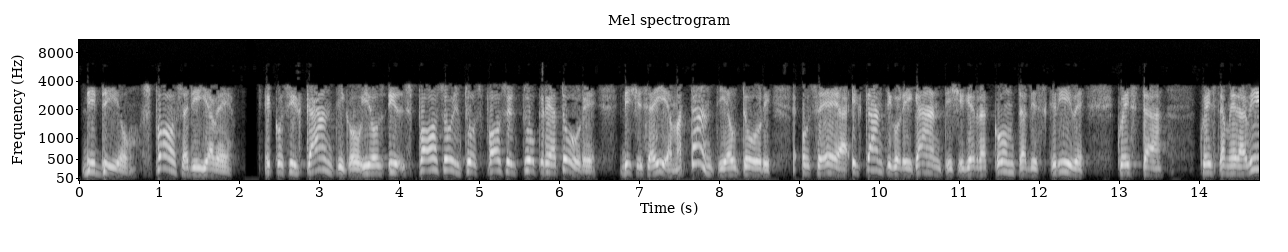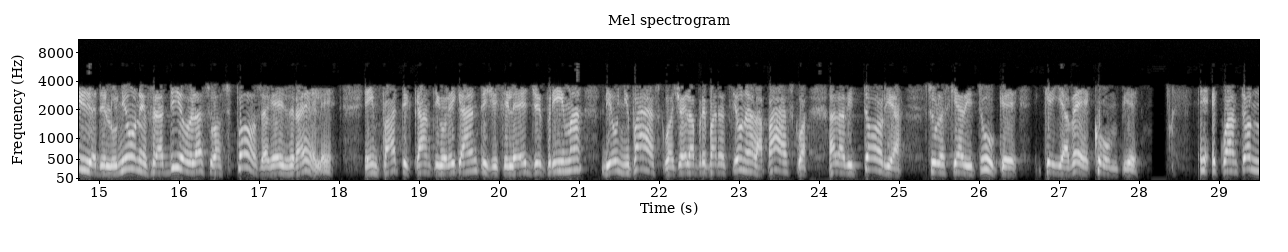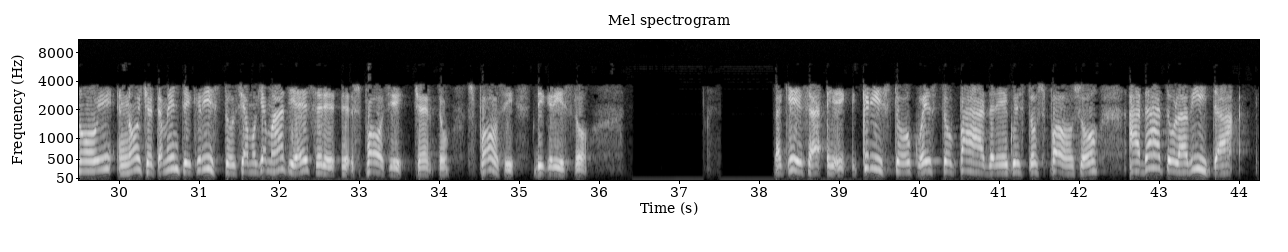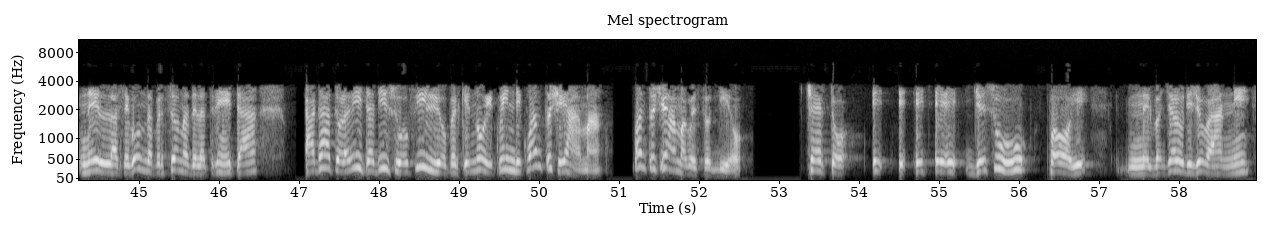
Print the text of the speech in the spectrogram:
di Dio, sposa di Yahweh. E così il cantico, io, io, sposo il tuo sposo, il tuo creatore, dice Isaia, ma tanti autori, Osea, il cantico dei cantici che racconta, descrive questa, questa meraviglia dell'unione fra Dio e la sua sposa che è Israele. E infatti il cantico dei cantici si legge prima di ogni Pasqua, cioè la preparazione alla Pasqua, alla vittoria sulla schiavitù che, che Yahweh compie. E, e, quanto a noi, noi certamente Cristo siamo chiamati a essere eh, sposi, certo, sposi di Cristo. La Chiesa, eh, Cristo, questo padre, questo sposo, ha dato la vita nella seconda persona della Trinità, ha dato la vita di suo figlio perché noi quindi quanto ci ama? Quanto ci ama questo Dio? Certo, e, e, e Gesù poi nel Vangelo di Giovanni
